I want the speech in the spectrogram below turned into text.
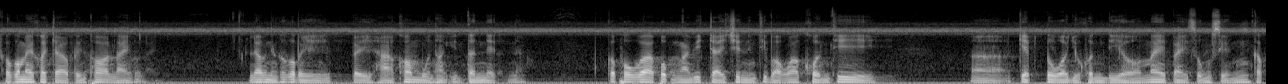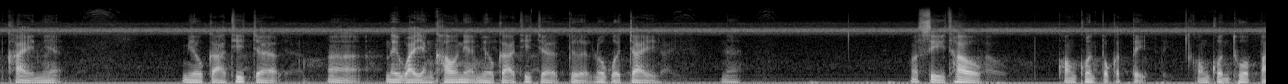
เขาก็ไม่เข้าใจว่าเป็นเพราะอะไรแล้วหนึ่งเขาก็ไปไปหาข้อมูลทางอินเทอร์เน็ตนะก็พบว่าพบงานวิจัยชิ้นหนึ่งที่บอกว่าคนที่ เก็บตัวอยู่คนเดียวไม่ไปสูงสิงกับใครเนี่ยมีโอกาสที่จะในวัยอย่างเขาเนี่ยมีโอกาสที่จะเกิดโรคหัวใจนะว่าสี่เท่าของคนปกติของคนทั่วไป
